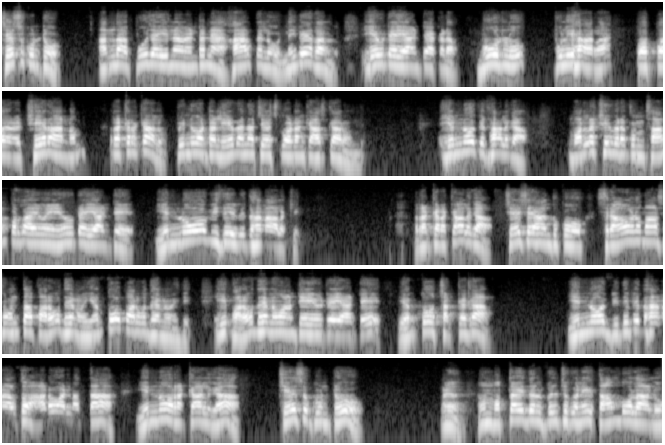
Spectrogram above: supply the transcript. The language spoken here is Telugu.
చేసుకుంటూ అంద పూజ అయిన వెంటనే హారతలు నివేదనలు. ఏమిటయ్యా అంటే అక్కడ బూర్లు పులిహార క్షీరాన్నం రకరకాలు పిండి వంటలు ఏవైనా చేసుకోవడానికి ఆస్కారం ఉంది. ఎన్నో విధాలుగా వరలక్ష్మి వ్రతం సాంప్రదాయం ఏమిటయ్యా అంటే ఎన్నో విధి విధానాలకి రకరకాలుగా చేసేందుకు శ్రావణ మాసం అంతా పర్వదినం ఎంతో పర్వదినం ఇది. ఈ పర్వదినం అంటే ఏమిటయ్యా అంటే ఎంతో చక్కగా ఎన్నో విధి విధానాలతో ఆడవాళ్ళంతా ఎన్నో రకాలుగా చేసుకుంటూ ఆ, ముత్తైదులు పిలుచుకొని తాంబూలాలు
